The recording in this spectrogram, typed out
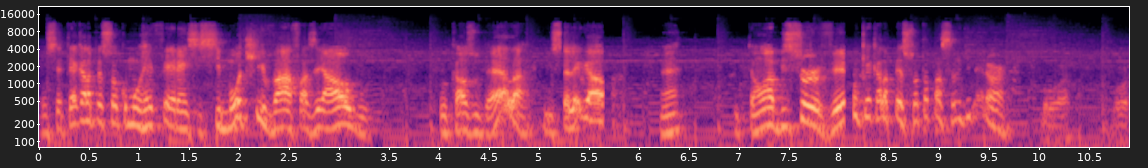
você ter aquela pessoa como referência e se motivar a fazer algo por causa dela, isso é legal, né? Então, absorver o que aquela pessoa está passando de melhor. Boa, boa.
